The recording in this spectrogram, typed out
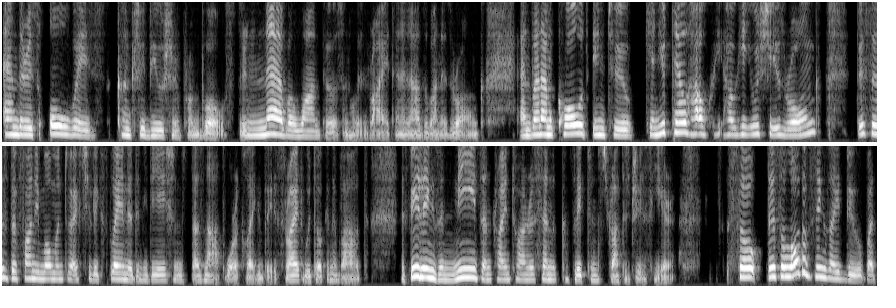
and there is always contribution from both. There's never one person who is right and another one is wrong. And when I'm called into, can you tell how he, how he or she is wrong? This is the funny moment to actually explain that the mediations does not work like this, right? We're talking about the feelings and needs and trying to understand conflicting strategies here so there's a lot of things I do, but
